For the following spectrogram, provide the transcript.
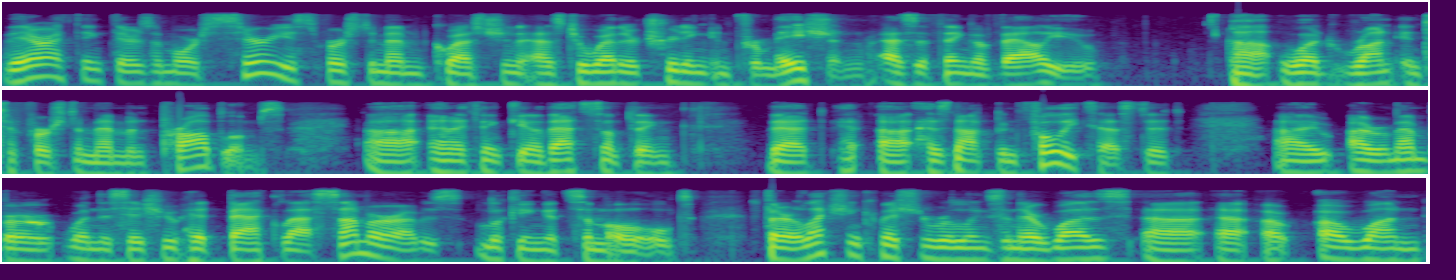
There, I think there's a more serious First Amendment question as to whether treating information as a thing of value uh, would run into First Amendment problems. and I think you know that's something that uh, has not been fully tested. I, I, remember when this issue hit back last summer, I was looking at some old Federal Election Commission rulings, and there was uh, a, a, one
